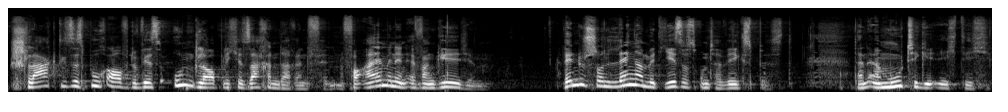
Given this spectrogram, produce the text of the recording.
Schlag dieses Buch auf, du wirst unglaubliche Sachen darin finden, vor allem in den Evangelien. Wenn du schon länger mit Jesus unterwegs bist, dann ermutige ich dich,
